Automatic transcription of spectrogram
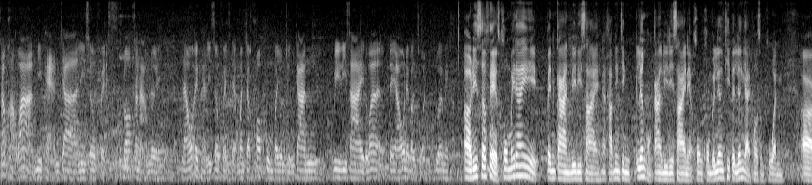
ทราบข่าวว่ามีแผนจะรีเซิร์ฟเฟสรอบสนามเลย แล้วไอ้แผนรีเซิร์ฟเฟสเนี่ยมันจะครอบคลุมไปจนถึงการรีดีไซน์หรือว่าเลเยอร์ในบางส่วนด้วยไหมครับเอ่อรีเซอร์เฟซคงไม่ได้เป็นการรีดีไซน์นะครับ จริงๆ เรื่องของการรีดีไซน์เนี่ยคงคงเป็นเรื่องที่เป็นเรื่องใหญ่พอสมควรเอ่อ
